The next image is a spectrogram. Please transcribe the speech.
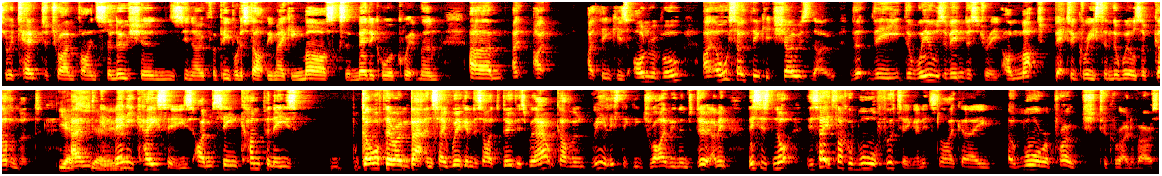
to attempt to try and find solutions, you know, for people to start be making masks and medical equipment, um, I, I, I think is honourable. I also think it shows, though, that the, the wheels of industry are much better greased than the wheels of government. Yes, and yeah, in yeah. many cases, I'm seeing companies go off their own bat and say we're going to decide to do this without government realistically driving them to do it. I mean, this is not. You say it's like a war footing and it's like a, a war approach to coronavirus,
